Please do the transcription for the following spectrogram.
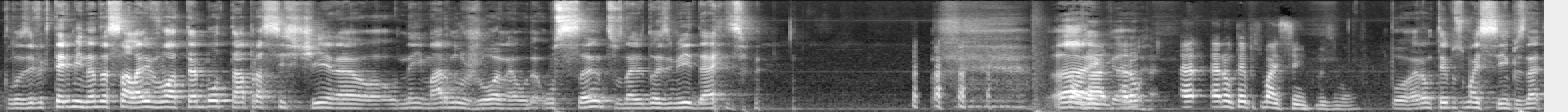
inclusive terminando essa live vou até botar para assistir, né? O Neymar no Jô, né? O, Santos, né? De 2010. Ai, cara. Eram, é, eram tempos mais simples, mano. Pô, eram tempos mais simples, né?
